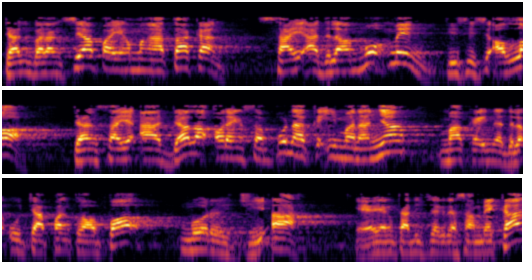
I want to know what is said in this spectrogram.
Dan barang siapa yang mengatakan saya adalah mukmin di sisi Allah dan saya adalah orang yang sempurna keimanannya maka ini adalah ucapan kelompok murjiah ya yang tadi sudah kita sampaikan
